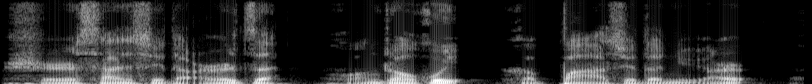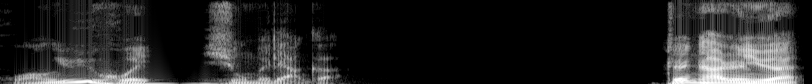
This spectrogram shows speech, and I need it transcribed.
十三岁的儿子黄朝辉和八岁的女儿黄玉辉。兄妹两个，侦查人员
